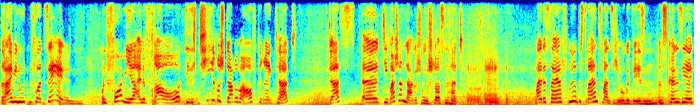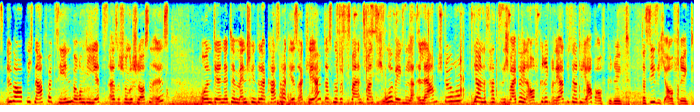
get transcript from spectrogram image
Drei Minuten vor zehn. Und vor mir eine Frau, die sich tierisch darüber aufgeregt hat, dass äh, die Waschanlage schon geschlossen hat. Weil das sei ja früher bis 23 Uhr gewesen. Und das können Sie ja jetzt überhaupt nicht nachvollziehen, warum die jetzt also schon geschlossen ist und der nette Mensch hinter der Kasse hat ihr es erklärt, dass nur bis 22 Uhr wegen Lärmstörung. Ja, und das hat sie sich weiterhin aufgeregt und er hat sich natürlich auch aufgeregt, dass sie sich aufregt.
